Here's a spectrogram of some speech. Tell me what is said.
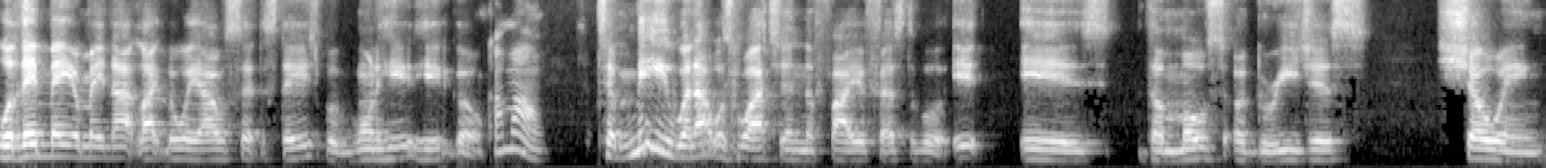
Well, they may or may not like the way I was set the stage, but we want to hear it, here it go. Come on. To me, when I was watching the Fyre Festival, it is the most egregious showing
